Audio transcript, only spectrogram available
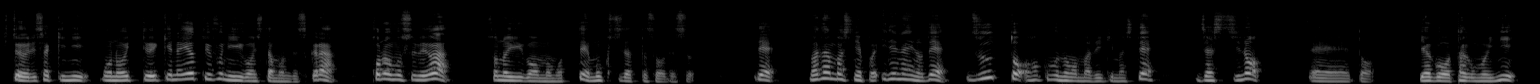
人より先に物を言ってはいけないよというふうに遺言したもんですからこの娘はその遺言を守って無口だったそうですでマダン橋にやっぱ入れないのでずっと北部の方まで行きまして邪七のえっ、ー、と屋号タグムイに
